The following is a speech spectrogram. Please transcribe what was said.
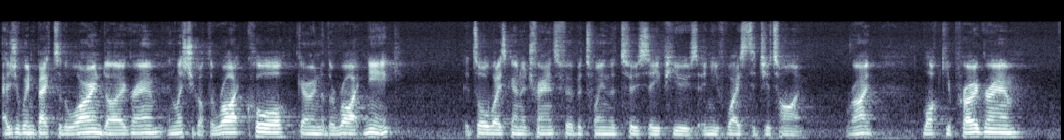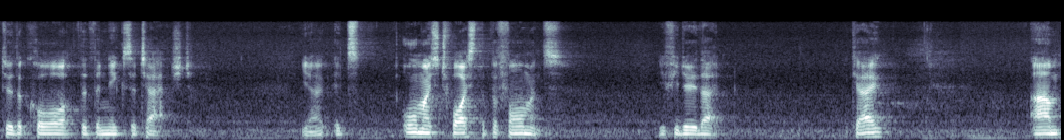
As you went back to the wiring diagram, unless you've got the right core going to the right NIC, it's always going to transfer between the two CPUs and you've wasted your time, right? Lock your program to the core that the NIC's attached. You know, it's almost twice the performance if you do that. Okay? Um,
